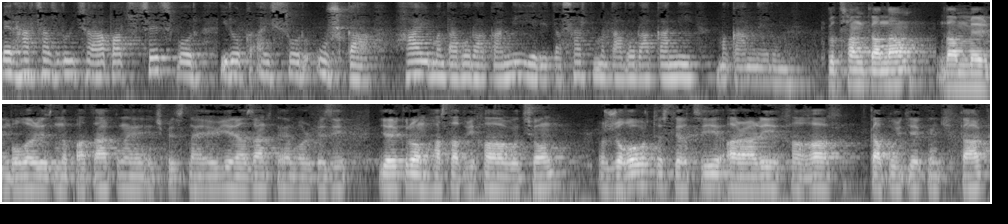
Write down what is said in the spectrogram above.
մեր հարցազրույցը ապացուցեց, որ իրոք այսօր ուժ կա հայ մտավորականի երիտասարդ մտավորականի մկաններում կցանկանամ դա մեր բոլորիս նպատակն է, ինչպես նաև երազանքն է, որպեսզի երկրում հաստատվի խաղաղություն, ժողովուրդը ստեղծի արարի խաղաղ կապույտ երկնքի տակ,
